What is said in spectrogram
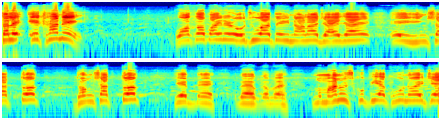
তাহলে এখানে ওয়াকফ আইনের অজুহাতে এই নানা জায়গায় এই হিংসাত্মক, ধ্বংসাত্মক যে মানুষ কুপিয়ে খুন হয়েছে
